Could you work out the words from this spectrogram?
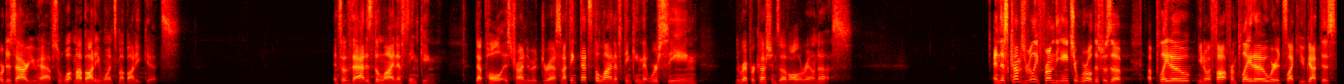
or desire you have. So, what my body wants, my body gets. And so, that is the line of thinking that Paul is trying to address. And I think that's the line of thinking that we're seeing the repercussions of all around us. And this comes really from the ancient world. This was a, a Plato, you know, a thought from Plato where it's like you've got this,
